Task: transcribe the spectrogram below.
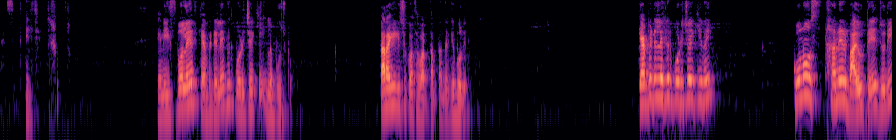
that's it এই যে একটা সূত্র। এখানে স্মল এফ ক্যাপিটাল এফ এর পরিচয় কি? এগুলো বুঝব। তার আগে কিছু কথাবার্তা আপনাদেরকে বলে দিই। ক্যাপিটাল এফ এর পরিচয় কি ভাই? কোনো স্থানের বায়ুতে যদি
